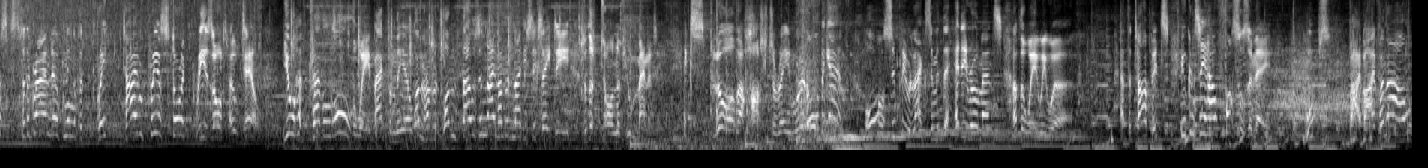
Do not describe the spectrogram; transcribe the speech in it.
Tourists, to the grand opening of the great time prehistoric resort hotel. You have traveled all the way back from the year 100 1996 AD to the dawn of humanity. Explore the harsh terrain where it all began, or simply relax amid the heady romance of the way we were. At the tar pits, you can see how fossils are made. Oops, bye-bye for now.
